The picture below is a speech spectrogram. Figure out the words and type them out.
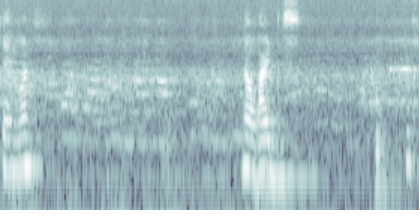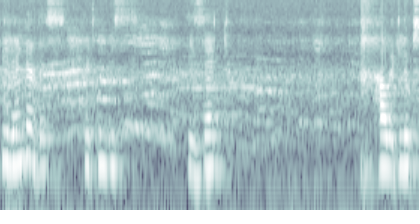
plane 1 now hide this. If we render this it will be exact how it looks.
